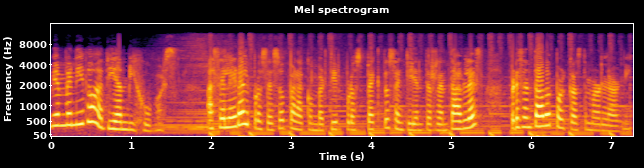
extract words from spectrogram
Bienvenido a D&B Hoovers. Acelera el proceso para convertir prospectos en clientes rentables, presentado por Customer Learning.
